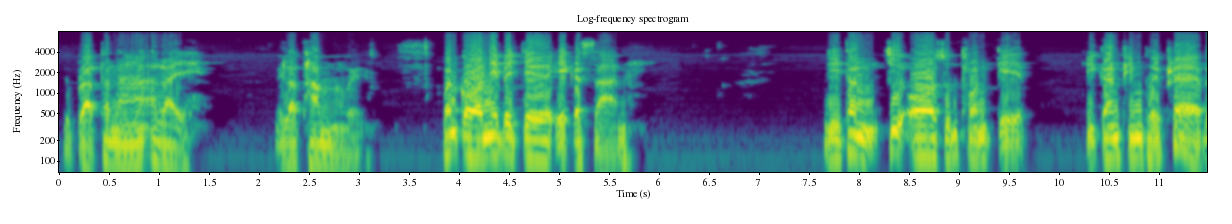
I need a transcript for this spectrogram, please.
คือปรารถนาอะไร เวลาทำอะไรวันก่อนนี่ไปเจอเอกสารนี่ท่านจีอสุนทรเกต มีการพิมพ์เผยแพร่ ไป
